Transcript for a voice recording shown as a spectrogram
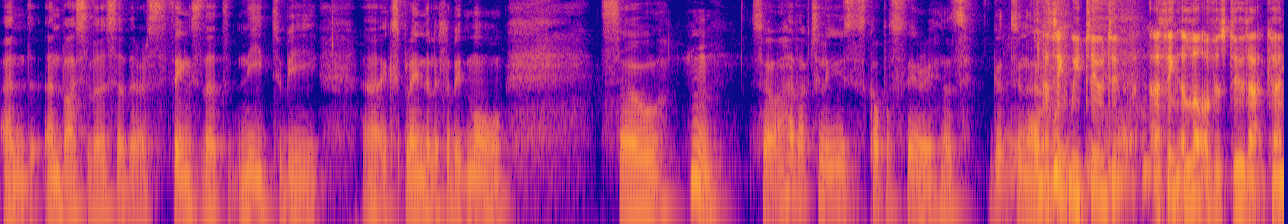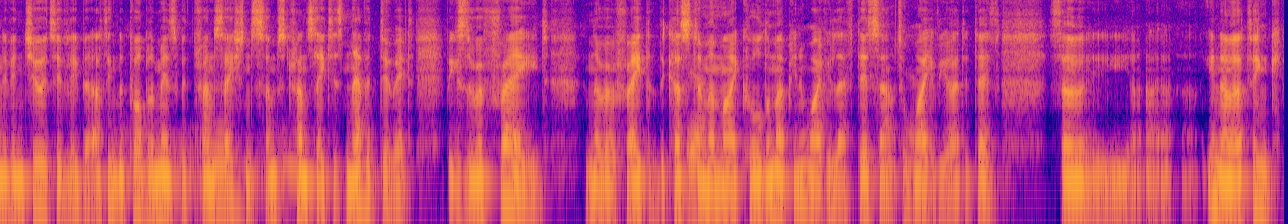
and, and vice versa. There's things that need to be uh, explained a little bit more. So, hmm. So I have actually used Skopos theory. That's good to know. I think we do, do. I think a lot of us do that kind of intuitively, but I think the problem is with mm. translation, some translators never do it because they're afraid, and they're afraid that the customer yeah. might call them up. You know, why have you left this out, or yeah. why have you added this? So, uh, you know, I think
